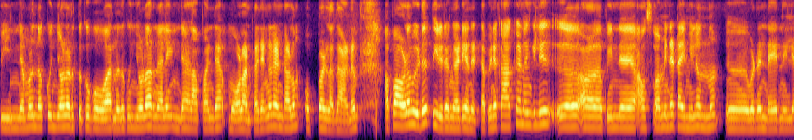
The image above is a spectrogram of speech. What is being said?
പിന്നെ നമ്മൾ എന്നാൽ കുഞ്ഞോളെ അടുത്തേക്ക് പോകാറുള്ളത് കുഞ്ഞോൾ പറഞ്ഞാൽ എന്റെ അളാപ്പാന്റെ മോളാണ് കേട്ടോ ഞങ്ങൾ രണ്ടാളും ഒപ്പമുള്ളതാണ്. അപ്പോൾ അവളെ വീട് തിരുവങ്ങാടിയാണ് കേട്ടോ. പിന്നെ കാക്കയാണെങ്കിൽ പിന്നെ ഹൗസ് വാമിന്റെ ടൈമിലൊന്നും ഇവിടെ ഉണ്ടായിരുന്നില്ല.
